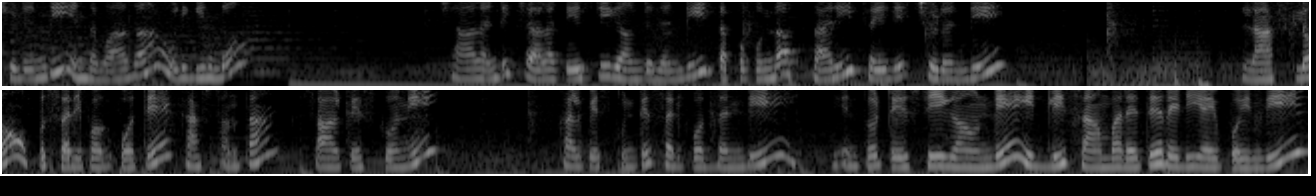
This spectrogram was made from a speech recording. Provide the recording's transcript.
చూడండి ఎంత బాగా ఉడికిందో. చాలా అంటే చాలా టేస్టీగా ఉంటుందండి. తప్పకుండా ఒకసారి ట్రై చేసి చూడండి. లాస్ట్లో ఉప్పు సరిపోకపోతే కాస్తంత సాల్ట్ వేసుకొని కలిపేసుకుంటే సరిపోద్దండి. ఎంతో టేస్టీగా ఉండే ఇడ్లీ సాంబార్ అయితే రెడీ అయిపోయింది.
